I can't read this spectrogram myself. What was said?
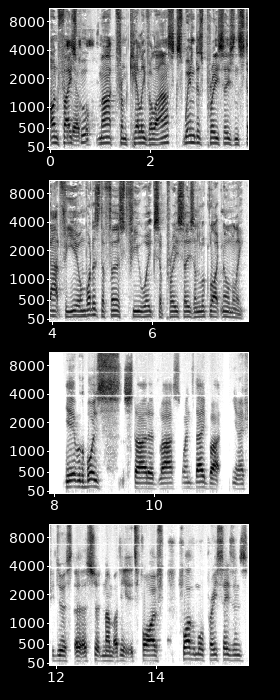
On Facebook, Mark from Kellyville asks, when does preseason start for you and what does the first few weeks of preseason look like normally? Yeah, well, the boys started last Wednesday, but you know, if you do a, a certain number, I think it's five, five or more pre-seasons,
